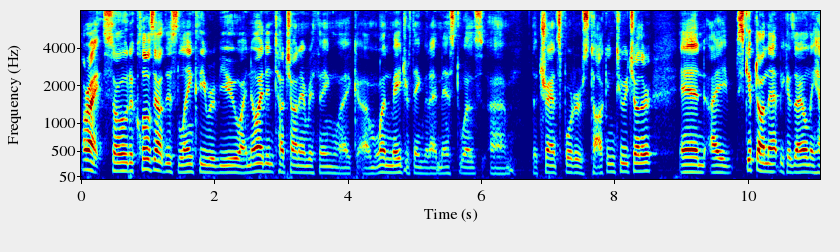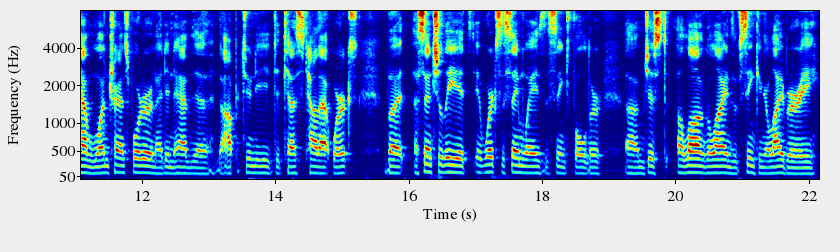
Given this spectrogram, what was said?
All right, so to close out this lengthy review, I know I didn't touch on everything. Like um, one major thing that I missed was um, the transporters talking to each other. And I skipped on that because I only have one transporter and I didn't have the, the opportunity to test how that works. But essentially, it, it works the same way as the synced folder um, just along the lines of syncing a library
